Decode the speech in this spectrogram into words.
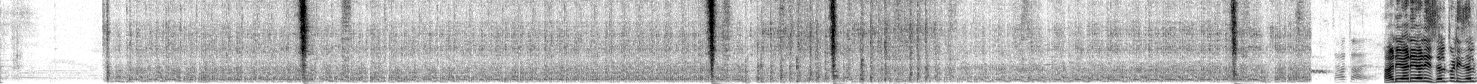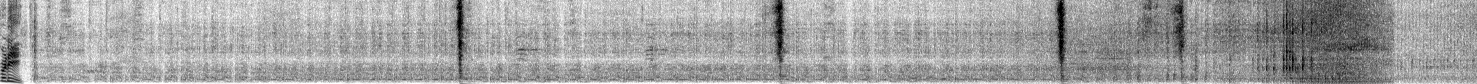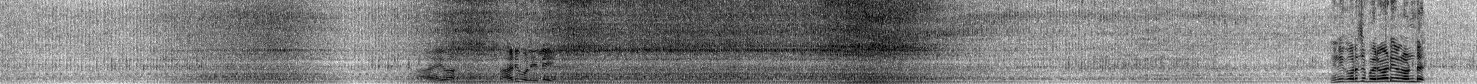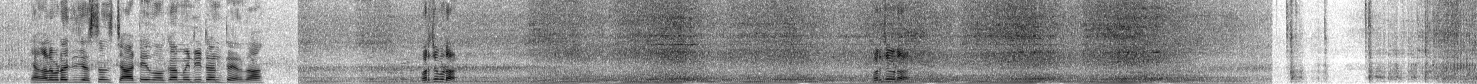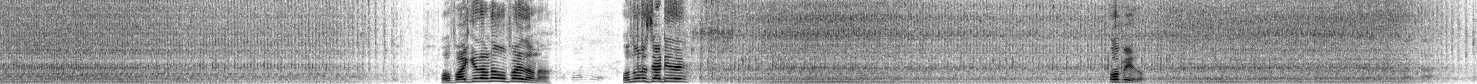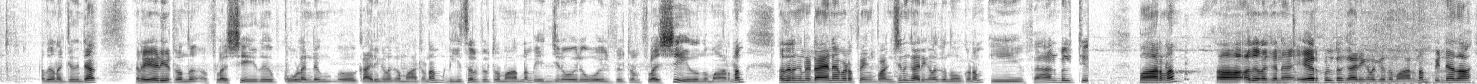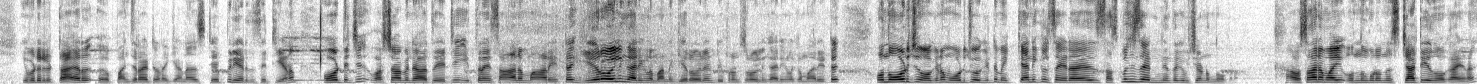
आड़ी आड़ी आड़ी चल पड़ी चल पड़ी ഇനി കുറച്ച് പരിപാടികളുണ്ട്. ഞങ്ങളിവിടെ വെച്ച് ജസ്റ്റ് ഒന്ന് സ്റ്റാർട്ട് ചെയ്ത് നോക്കാൻ വേണ്ടിയിട്ടാണ് ഇതാ കുറച്ചും കൂടെ കുറച്ചും കൂടെ ഓഫാക്കിയതാണോ ഓഫായതാണോ? ഒന്നുകൂടെ സ്റ്റാർട്ട് ചെയ്തേ. ഓഫ് ചെയ്തോ? അത് കണക്ക് ഇതിന്റെ റേഡിയേറ്റർ ഒന്ന് ഫ്ലഷ് ചെയ്ത് കൂളന്റും കാര്യങ്ങളൊക്കെ മാറ്റണം. ഡീസൽ ഫിൽറ്റർ മാറണം. എഞ്ചിൻ ഓയിൽ ഓയിൽ ഫിൽറ്ററും ഫ്ലഷ് ചെയ്തൊന്ന് മാറണം. അത് കണക്കിന്റെ ഡയനാമയുടെ ഫംഗ്ഷനും കാര്യങ്ങളൊക്കെ നോക്കണം. ഈ ഫാൻ ബെൽറ്റ് മാറണം. അത് കണക്ക് തന്നെ എയർ ഫിൽറ്ററും കാര്യങ്ങളൊക്കെ ഒന്ന് മാറണം. പിന്നെ അതാ ഇവിടെ ഒരു ടയർ പഞ്ചറായിട്ട് കിടക്കുകയാണ്. അത് സ്റ്റെപ്പിനെ എടുത്ത് സെറ്റ് ചെയ്യണം. ഓട്ടിച്ച് വർഷാപ്പിന്റെ അകത്ത് കയറ്റി ഇത്രയും സാധനം മാറിയിട്ട് ഗിയർ ഓയിലും കാര്യങ്ങളും മാറണം. ഗിയർ ഓയിലും ഡിഫറൻസ് ഓയിലും കാര്യങ്ങളൊക്കെ മാറിയിട്ട് ഒന്ന് ഓടിച്ച് നോക്കണം. ഓടിച്ച് നോക്കിയിട്ട് മെക്കാനിക്കൽ സൈഡ് അതായത് സസ്പെൻഷൻ സൈഡിന് എന്തൊക്കെ വിഷയമുണ്ടെന്ന് നോക്കണം. അവസാനമായി ഒന്നും കൂടെ ഒന്ന് സ്റ്റാർട്ട് ചെയ്ത് നോക്കാനാണ്.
